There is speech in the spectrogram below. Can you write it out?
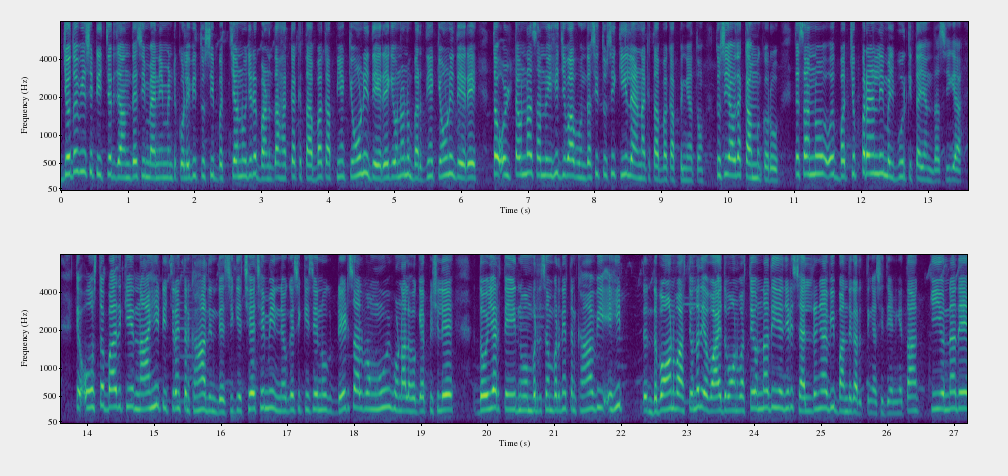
ਜਦੋਂ ਵੀ ਅਸੀਂ ਟੀਚਰ ਜਾਂਦੇ ਸੀ ਮੈਨੇਜਮੈਂਟ ਕੋਲੇ ਵੀ ਤੁਸੀਂ ਬੱਚਿਆਂ ਨੂੰ ਜਿਹੜੇ ਬਣਦਾ ਹੱਕ ਹੈ ਕਿਤਾਬਾਂ, ਕਾਪੀਆਂ ਕਿਉਂ ਨਹੀਂ ਦੇ ਰਹੇਗੇ ਉਹਨਾਂ ਨੂੰ ਵਰਦੀਆਂ ਕਿਉਂ ਨਹੀਂ ਦੇ ਰਹੇ, ਤਾਂ ਉਲਟਾ ਉਹਨਾਂ ਸਾਨੂੰ ਇਹੀ ਜਵਾਬ ਹੁੰਦਾ ਸੀ, ਤੁਸੀਂ ਕੀ ਲੈਣਾ ਕਿਤਾਬਾਂ, ਕਾਪੀਆਂ ਤੋਂ? ਤੁਸੀਂ ਆਪਦਾ ਕੰਮ ਕਰੋ। ਤੇ ਸਾਨੂੰ ਉਹ ਬ- ਚੁੱਪ ਰਹਿਣ ਲਈ ਮਜਬੂਰ ਕੀਤਾ ਜਾਂਦਾ ਸੀਗਾ। ਤੇ ਉਸ ਤੋਂ ਬਾਅਦ ਕਿ ਨਾ ਹੀ ਟੀਚਰਾਂ ਦੀ ਤਨਖਾਹ ਦਿੰਦੇ ਸੀਗੇ 6-6 ਮਹੀਨੇ ਹੋ ਗਏ ਸੀ, ਕਿਸੇ ਨੂੰ ਡੇਢ ਸਾਲ ਵਾਂਗੂ ਵੀ ਹੋਣ ਹੋ ਗਿਆ। ਪਿਛਲੇ 2023 ਨਵੰਬਰ ਦਸੰਬਰ ਦੀਆਂ ਤਨਖਾਹਾਂ ਵੀ ਇਹੀ ਦਬਾਉਣ ਵਾਸਤੇ ਉਹਨਾਂ ਦੀ ਆਵਾਜ਼ ਦਬਾਉਣ ਵਾਸਤੇ ਉਹਨਾਂ ਦੀ ਜਿਹੜੀ ਸੈਲਰੀਆਂ ਵੀ ਬੰਦ ਕਰ ਦਿੱਤੀਆਂ ਸੀ ਦੇਣੀਆਂ ਤਾਂ ਕਿ ਉਹਨਾਂ ਦੇ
